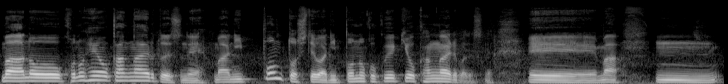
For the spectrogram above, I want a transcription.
まあ、あのこの辺を考えるとですね、まあ、日本としては日本の国益を考えればですね、えー、まあうん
